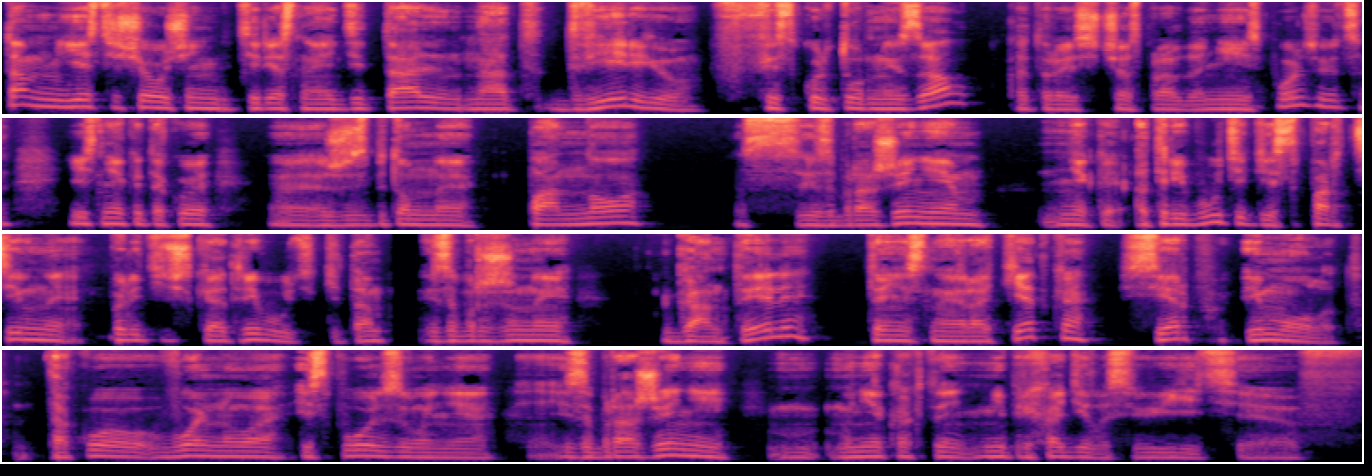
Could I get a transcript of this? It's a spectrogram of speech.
Там есть еще очень интересная деталь над дверью в физкультурный зал, которая сейчас, правда, не используется. Есть некое такое э, железобетонное панно с изображением некой атрибутики, спортивной политической атрибутики. Там изображены гантели, теннисная ракетка, серп и молот. Такого вольного использования изображений мне как-то не приходилось увидеть э, в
